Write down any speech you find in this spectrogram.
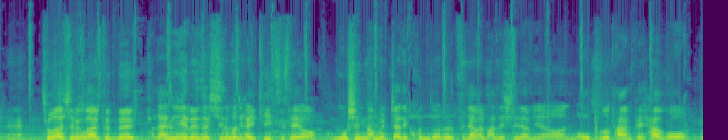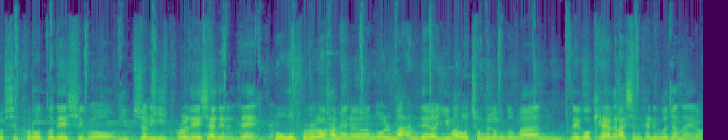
네. 좋아하시는 것 같은데 반장님 예를 들어서 시드머니가 이렇게 있으세요 50만 불짜리 콘도를 분양을 받으시려면 뭐5% 다운페이하고 또 10%또 내시고 입주 전에 20%를 내셔야 되는데 뭐 5%라고 하면은 얼마 안 돼요 2만 5천 불 정도만 내고 계약을 하시면 되는 거잖아요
